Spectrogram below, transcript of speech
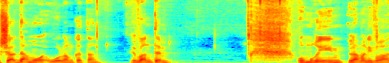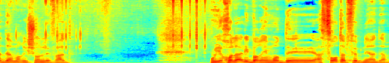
שאדם הוא, הוא עולם קטן. הבנתם? אומרים, למה נברא האדם הראשון לבד? הוא יכול היה להיברא עם עוד uh, עשרות אלפי בני אדם,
